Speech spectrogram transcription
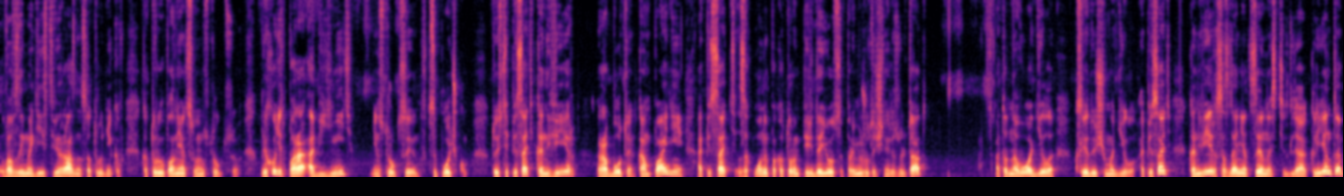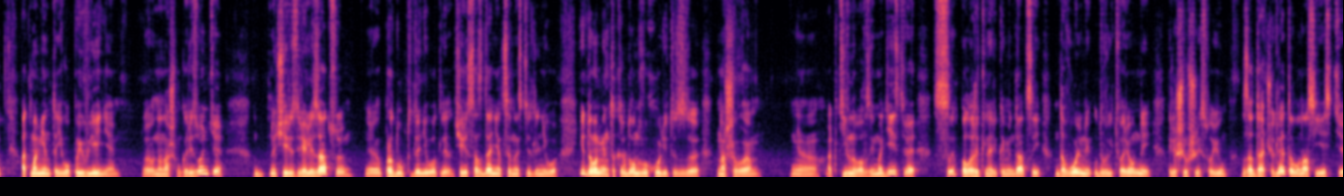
во взаимодействии разных сотрудников, которые выполняют свою инструкцию. Приходит пора объединить инструкции в цепочку, то есть описать конвейер работы компании, описать законы, по которым передается промежуточный результат от одного отдела к следующему отделу. Описать конвейер создания ценности для клиента от момента его появления на нашем горизонте через реализацию э, продукта для него, через создание ценности для него и до момента, когда он выходит из нашего э, активного взаимодействия с положительной рекомендацией, довольный, удовлетворенный, решивший свою задачу. Для этого у нас есть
